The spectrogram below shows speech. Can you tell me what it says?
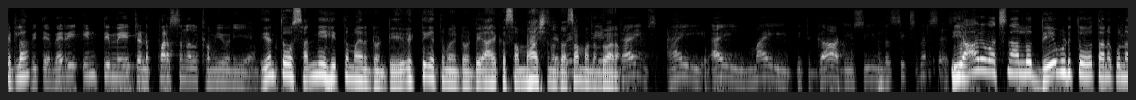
ఎట్లా a very intimate and personal communion. ఎంతో సన్నిహితమైనటువంటి వ్యక్తిగతమైనటువంటి ఆ యొక్క సంభాషణ సంబంధం ద్వారా I, my with God, you see in the six verses. ఈ ఆరు వచనాల్లో దేవుడితో తనకున్న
